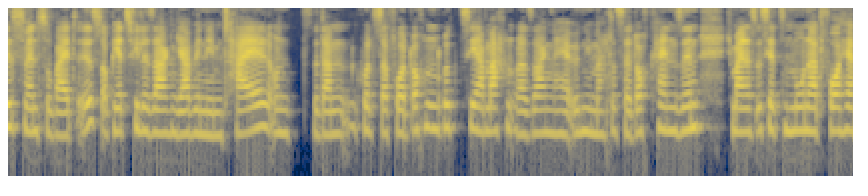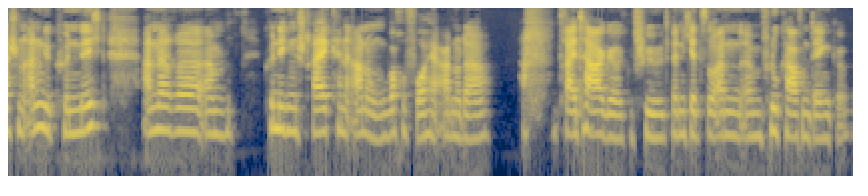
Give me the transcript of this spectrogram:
ist, wenn es soweit ist. Ob jetzt viele sagen, ja, wir nehmen teil und dann kurz davor doch einen Rückzieher machen oder sagen, naja, irgendwie macht das ja doch keinen Sinn. Ich meine, das ist jetzt einen Monat vorher schon angekündigt. Andere ähm, kündigen Streik, keine Ahnung, eine Woche vorher an oder drei Tage gefühlt, wenn ich jetzt so an ähm, Flughafen denke.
